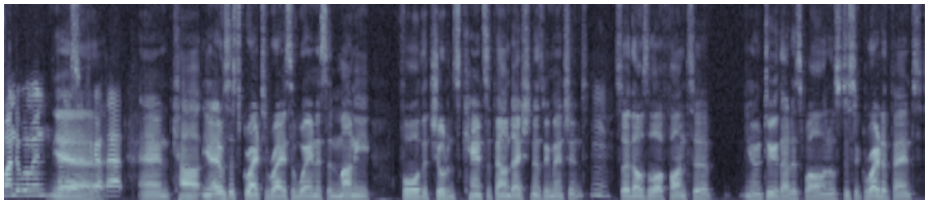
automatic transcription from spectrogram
Wonder Woman. yeah, Yeah. Forgot that. and Karl. You know, it was just great to raise awareness and money for the Children's Cancer Foundation, as we mentioned. Mm. So that was a lot of fun to, you know, do that as well, and it was just a great event.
